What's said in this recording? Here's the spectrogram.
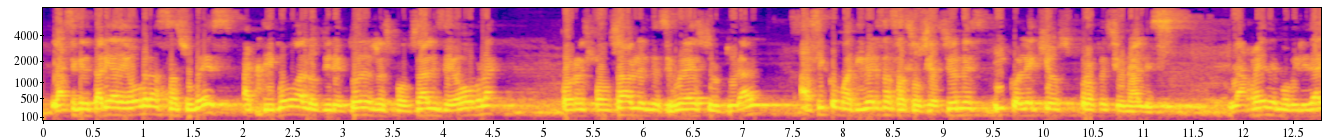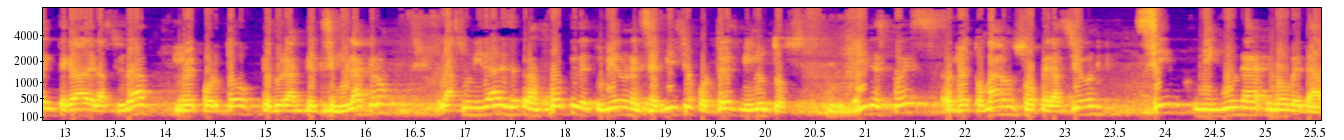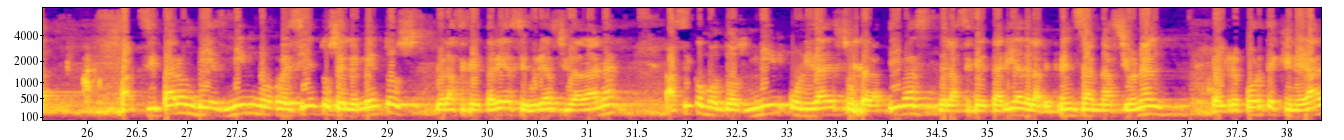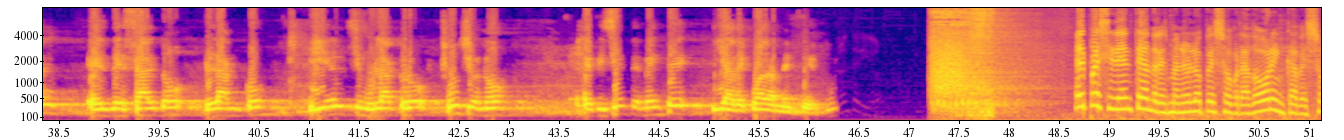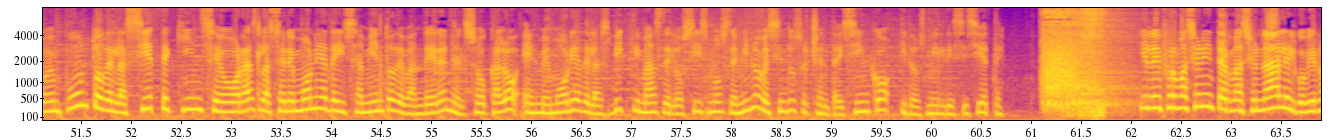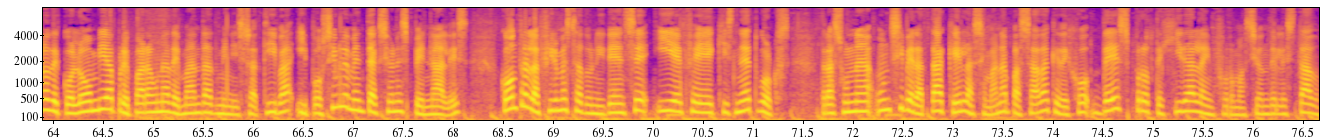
La Secretaría de Obras, a su vez, activó a los directores responsables de obra o responsables de seguridad estructural, así como a diversas asociaciones y colegios profesionales. La red de movilidad integrada de la ciudad reportó que durante el simulacro las unidades de transporte detuvieron el servicio por tres minutos y después retomaron su operación sin ninguna novedad. Participaron 10.900 elementos de la Secretaría de Seguridad Ciudadana, así como 2.000 unidades operativas de la Secretaría de la Defensa Nacional. El reporte general es de saldo blanco y el simulacro funcionó eficientemente y adecuadamente. El presidente Andrés Manuel López Obrador encabezó en punto de las 7:15 horas la ceremonia de izamiento de bandera en el Zócalo en memoria de las víctimas de los sismos de 1985 y 2017. Y en la información internacional, el gobierno de Colombia prepara una demanda administrativa y posiblemente acciones penales contra la firma estadounidense IFX Networks tras un ciberataque la semana pasada que dejó desprotegida la información del Estado.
